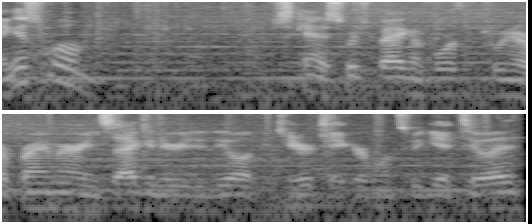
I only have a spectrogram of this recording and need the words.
I guess we'll just kind of switch back and forth between our primary and secondary to deal with the caretaker once we get to it.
